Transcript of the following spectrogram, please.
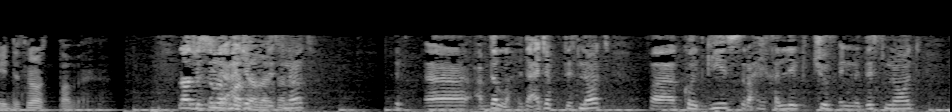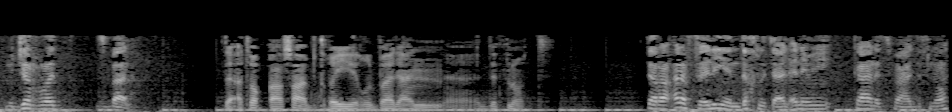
إيه Death Note طبعا. لا تستمر ما عجبك تابعت Death أنا. Note آه عبد الله إذا عجبك Death Note ف Code Geass راح يخليك تشوف إن Death Note مجرد زبالة. أتوقع صعب تغير البال عن Death Note ترى أنا فعليا دخلتي على الأنمي كانت مع Death Note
